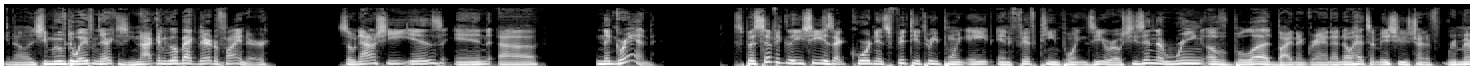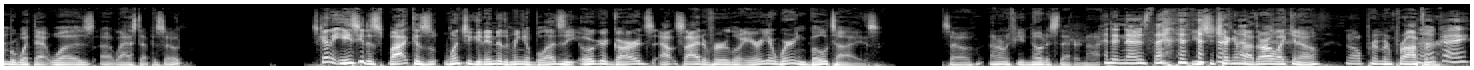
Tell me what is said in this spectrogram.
you know. And she moved away from there because you're not going to go back there to find her. So now she is in uh, Nagrand. Specifically, she is at coordinates 53.8 and 15.0. She's in the Ring of Blood by Nagrand. I know I had some issues trying to remember what that was uh, last episode. It's kind of easy to spot because once you get into the Ring of Bloods, the ogre guards outside of her little area wearing bow ties. So I don't know if you noticed that or not. I didn't notice that. You should check them out. They're all like, you know, they're all prim and proper. okay.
